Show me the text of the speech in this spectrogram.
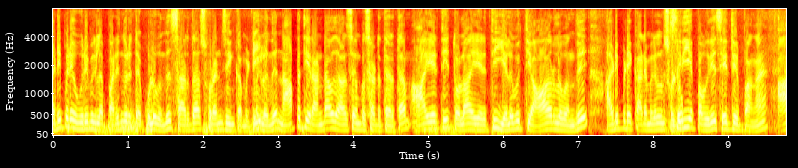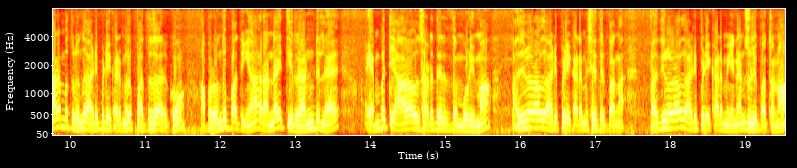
அடிப்படை உரிமைகளை பரிந்துரைத்த குழு வந்து சர்தார் சுரன் சிங் கமிட்டியில் வந்து நாற்பது நாற்பத்தி ரெண்டாவது அரசியலமைப்பு சட்ட திருத்தம் ஆயிரத்தி தொள்ளாயிரத்தி எழுபத்தி ஆறில் வந்து அடிப்படை கடமைகள்னு சொல்லி சிறிய பகுதியை சேர்த்திருப்பாங்க. ஆரம்பத்தில் வந்து அடிப்படை கடமைகள் பத்து தான் இருக்கும். அப்புறம் வந்து பார்த்தீங்கன்னா ரெண்டாயிரத்தி ரெண்டில் எண்பத்தி ஆறாவது சட்ட திருத்தம் மூலிமா பதினோராவது அடிப்படை கடமை சேர்த்திருப்பாங்க. பதினோராவது அடிப்படை கடமை என்னன்னு சொல்லி பார்த்தோம்னா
